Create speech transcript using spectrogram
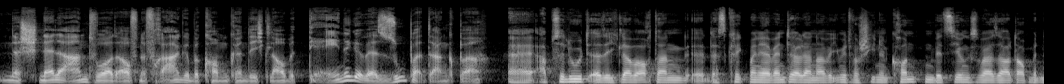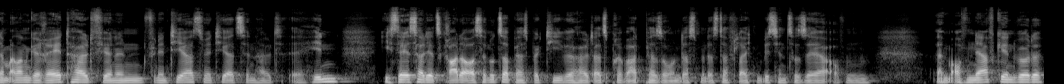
eine schnelle Antwort auf eine Frage bekommen könnte, ich glaube, derjenige wäre super dankbar. Äh, absolut. Also ich glaube auch dann, äh, das kriegt man ja eventuell dann aber mit verschiedenen Konten beziehungsweise halt auch mit einem anderen Gerät halt für einen für den Tierarzt, für Tierärztin halt äh, hin. Ich sehe es halt jetzt gerade aus der Nutzerperspektive halt als Privatperson, dass mir das da vielleicht ein bisschen zu sehr auf den ähm, auf den Nerv gehen würde.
